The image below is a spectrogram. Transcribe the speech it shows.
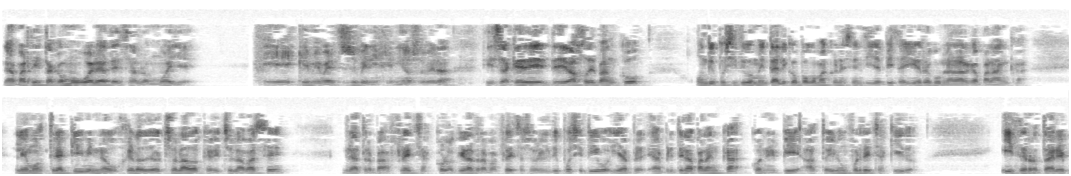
la parte está cómo vuelve a tensar los muelles. Eh, es que me parece súper ingenioso, ¿verdad? Y saqué de, debajo del banco un dispositivo metálico poco más que una sencilla pieza de hierro con una larga palanca. Le mostré a Kilvin el agujero de ocho lados que había hecho en la base de la flechas. Coloqué la flechas sobre el dispositivo y apreté la palanca con el pie hasta oír un fuerte chasquido. Hice rotar el,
